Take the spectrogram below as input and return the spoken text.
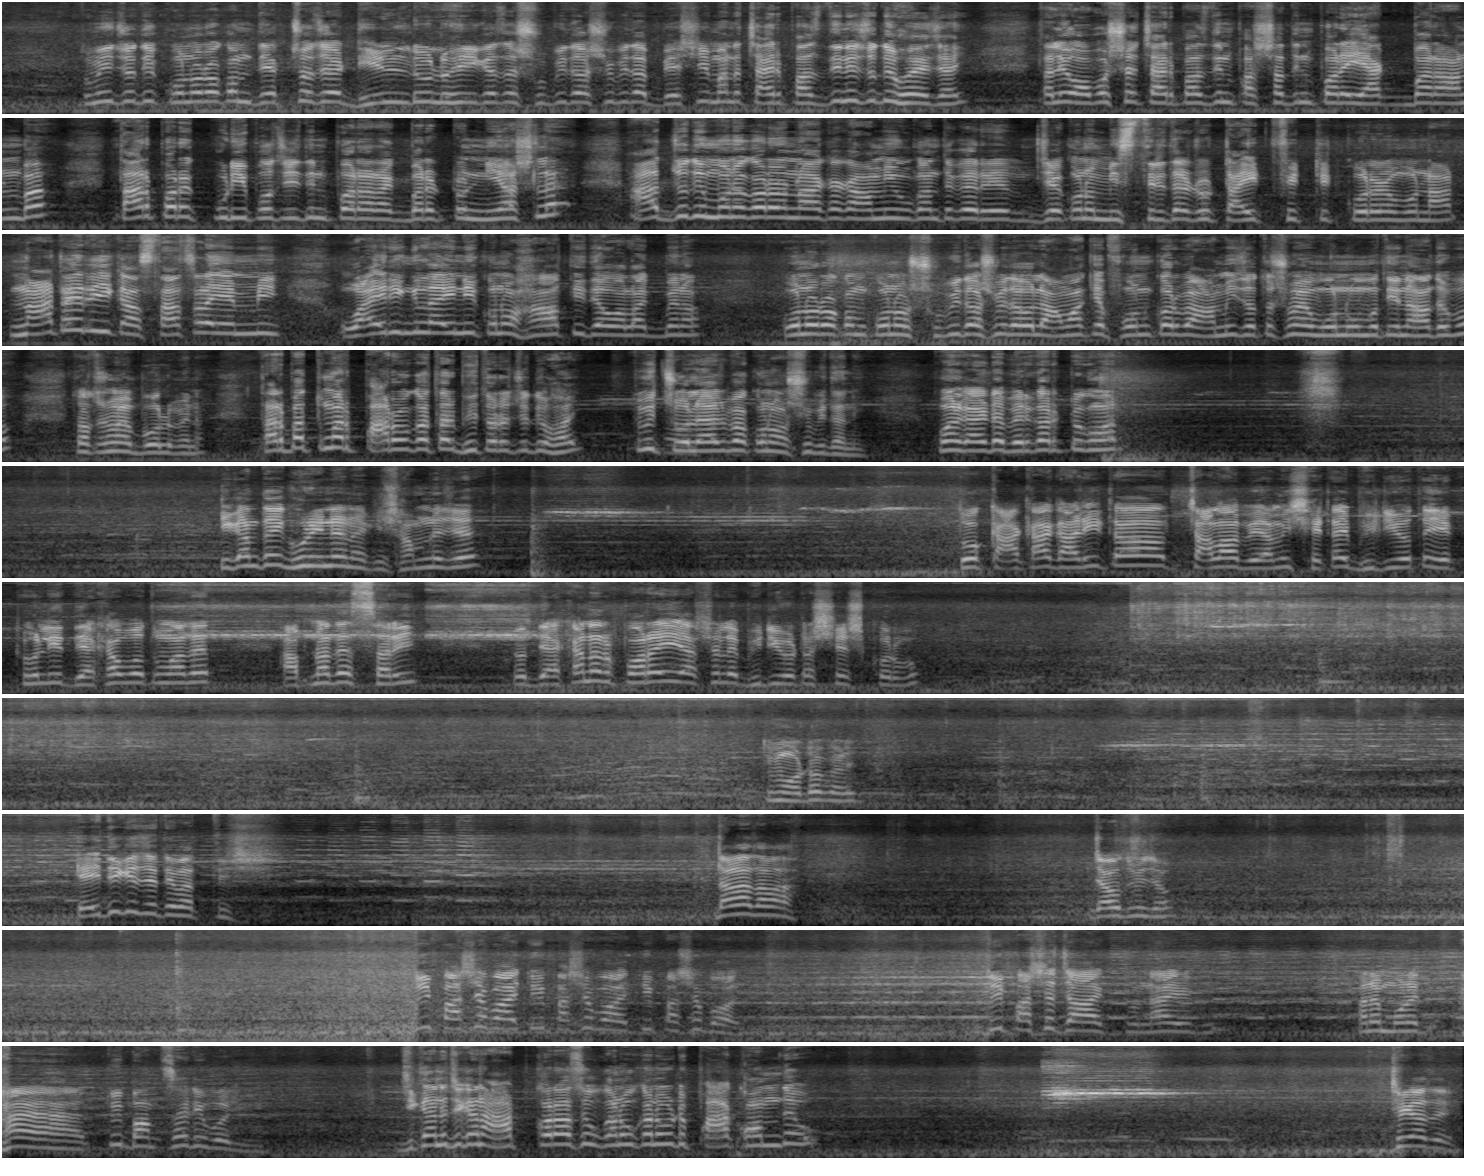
তুমি যদি কোনো রকম দেখছ যে ঢিল ডুল হয়ে গেছে, সুবিধা সুবিধা বেশি মানে চার পাঁচ দিনই যদি হয়ে যায়, তাহলে অবশ্যই চার পাঁচ দিন, পাঁচ সাত দিন পরে একবার আনবা। তারপরে কুড়ি পঁচিশ দিন পর আর একবার একটু নিয়ে আসলে। আর যদি মনে করো, না কাকা, আমি ওখান থেকে যে কোনো মিস্ত্রিতে একটু টাইট ফিট টিট করে নেব। না নাটেরই কাজ। তাছাড়া এমনি ওয়ারিং লাইনই কোনো হাতই দেওয়া লাগবে না। কোনো রকম কোনো সুবিধা অসুবিধা হলে আমাকে ফোন করবে, আমি যত সময় অনুমতি না দেবো, তত সময় বলবে না। তারপর তোমার পারোগতার ভিতরে যদি হয়, তুমি চলে আসবা, কোনো অসুবিধা নেই। তোমার গাড়িটা বের কর একটু তোমার এখান থেকে ঘুরি না নাকি, সামনে যে। তো কাকা গাড়িটা চালাবে, আমি সেটাই ভিডিওতে একটু হলেই দেখাবো তোমাদের, আপনাদের সারি তো দেখানোর পরেই আসলে ভিডিওটা শেষ করব। তুমি অটো গাড়ি এইদিকে যেতে পারতিস। দাঁড়া দাঁড়া। যাও তুমি, যাও। তুই পাশে বয় তুই পাশে বয় তুই পাশে বল। তুই পাশে যা একটু, নাই মানে মনে হ্যাঁ হ্যাঁ তুই বাম সাইডে বসবি। যেখানে যেখানে আট করা আছে, ওখানে ওখানে ওটা পা কম দেও ঠিক আছে?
